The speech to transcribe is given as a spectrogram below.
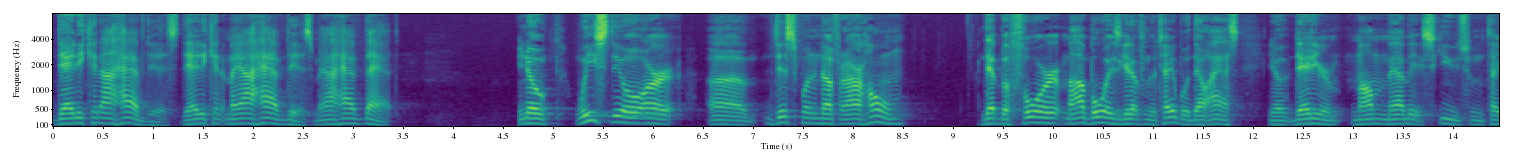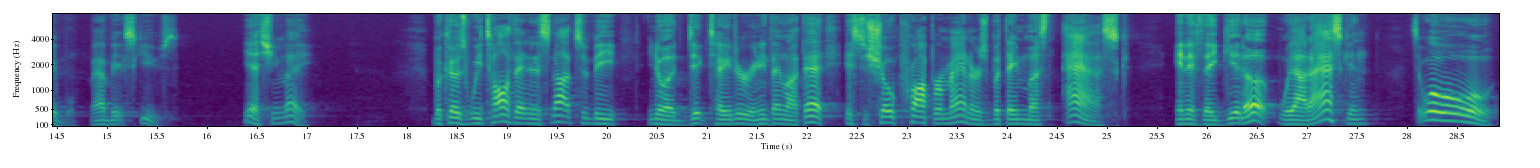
Daddy, can I have this? Daddy, can may I have this? May I have that? You know, we still are uh, disciplined enough in our home that before my boys get up from the table, they'll ask, you know, Daddy or Mom, may I be excused from the table? May I be excused? Yes, you may. Because we taught that, and it's not to be, you know, a dictator or anything like that. It's to show proper manners, but they must ask. And if they get up without asking, Say, whoa, whoa, whoa.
